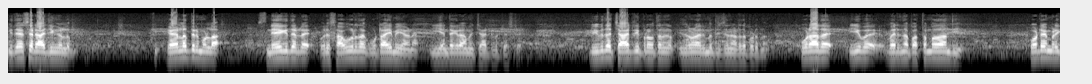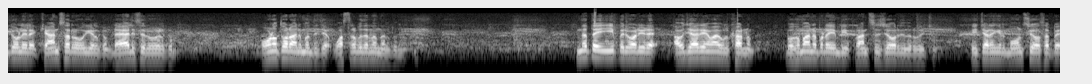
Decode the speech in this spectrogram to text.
വിദേശ രാജ്യങ്ങളിലും കേരളത്തിലുമുള്ള സ്നേഹിതരുടെ ഒരു സൗഹൃദ കൂട്ടായ്മയാണ് ഈ എന്റെ ഗ്രാമം ചാരിറ്റബിൾ ട്രസ്റ്റ്. വിവിധ ചാരിറ്റി പ്രവർത്തനങ്ങൾ ഇതിനോടനുബന്ധിച്ച് നടത്തപ്പെടുന്നു. കൂടാതെ ഈ വരുന്ന പത്തൊമ്പതാം തീയതി കോട്ടയം മെഡിക്കൽ കോളേജിലെ ക്യാൻസർ രോഗികൾക്കും ഡയാലിസിസ് രോഗികൾക്കും ഓണത്തോടനുബന്ധിച്ച് വസ്ത്രവിതരണം നൽകുന്നു. ഇന്നത്തെ ഈ പരിപാടിയുടെ ഔപചാരികമായ ഉദ്ഘാടനം ബഹുമാനപ്പെട്ട എം പി ഫ്രാൻസിസ് ജോർജ് നിർവഹിച്ചു. ഈ ചടങ്ങിൽ മോൻസ് ജോസഫ്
